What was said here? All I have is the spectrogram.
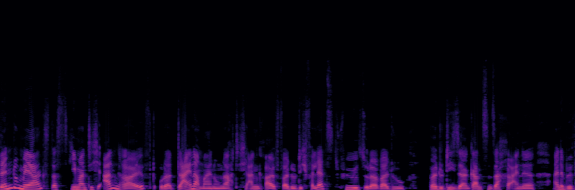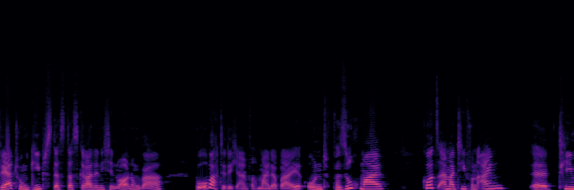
wenn du merkst, dass jemand dich angreift oder deiner Meinung nach dich angreift, weil du dich verletzt fühlst oder weil du, weil du dieser ganzen Sache eine, eine Bewertung gibst, dass das gerade nicht in Ordnung war, beobachte dich einfach mal dabei und versuch mal kurz einmal tief und ein, äh, tief,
